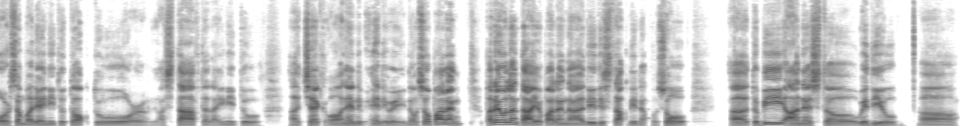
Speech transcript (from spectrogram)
or somebody I need to talk to or a staff that I need to uh, check on. Any, anyway, no? So, parang, pareho lang tayo. Parang na-distract din ako. So, uh, to be honest uh, with you, uh,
